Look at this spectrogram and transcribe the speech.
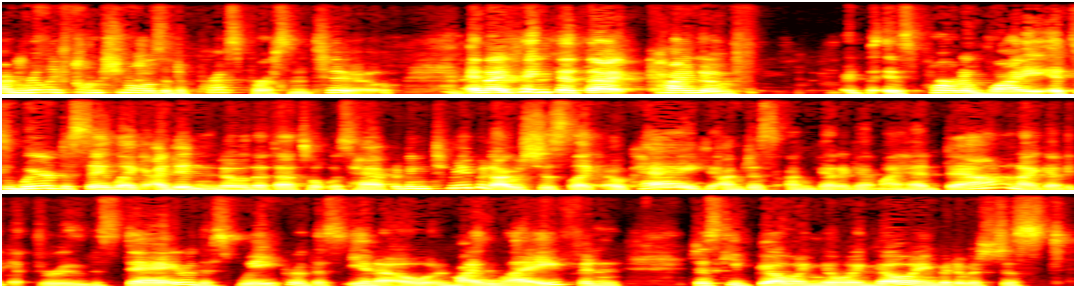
I'm really functional as a depressed person too, and I think that that kind of is part of why it's weird to say like i didn't know that that's what was happening to me but i was just like okay i'm just i'm gonna get my head down and i gotta get through this day or this week or this you know in my life and just keep going going going. But it was just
